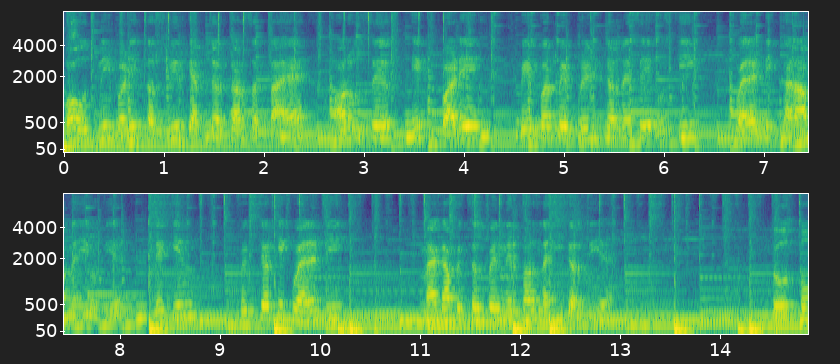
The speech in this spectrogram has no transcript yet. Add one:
वह उतनी बड़ी तस्वीर कैप्चर कर सकता है और उससे एक बड़े पेपर पे प्रिंट करने से उसकी क्वालिटी ख़राब नहीं होती है। लेकिन पिक्चर की क्वालिटी मेगापिक्सल पे निर्भर नहीं करती है। दोस्तों,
